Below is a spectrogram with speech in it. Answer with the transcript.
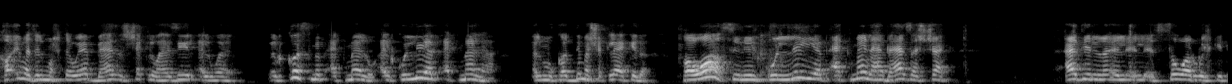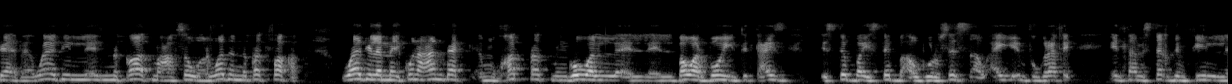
قائمة المحتويات بهذا الشكل وهذه الألوان. القسم بأكمله الكلية بأكملها المقدمة شكلها كده. فواصل الكلية بأكملها بهذا الشكل. أدي الصور والكتابة وأدي النقاط مع صور وأدي النقاط فقط. وأدي لما يكون عندك مخطط من جوه الباوربوينت أنت عايز step by step أو process أو اي انفوجرافيك انت مستخدم فيه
